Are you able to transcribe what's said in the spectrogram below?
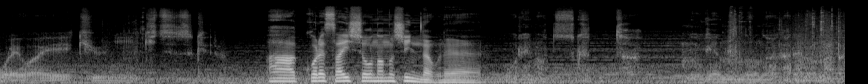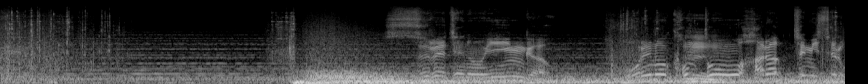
俺は永久に生き続けるあー、これ最初のあのシーンだよね。の因果を俺の根本を払ってみせろ、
